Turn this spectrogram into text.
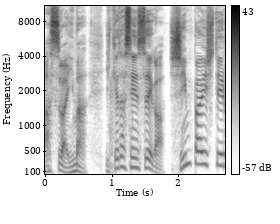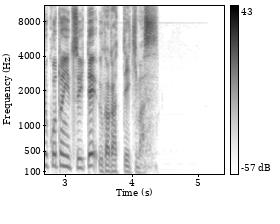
明日は今池田先生が心配していることについて伺っていきます。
